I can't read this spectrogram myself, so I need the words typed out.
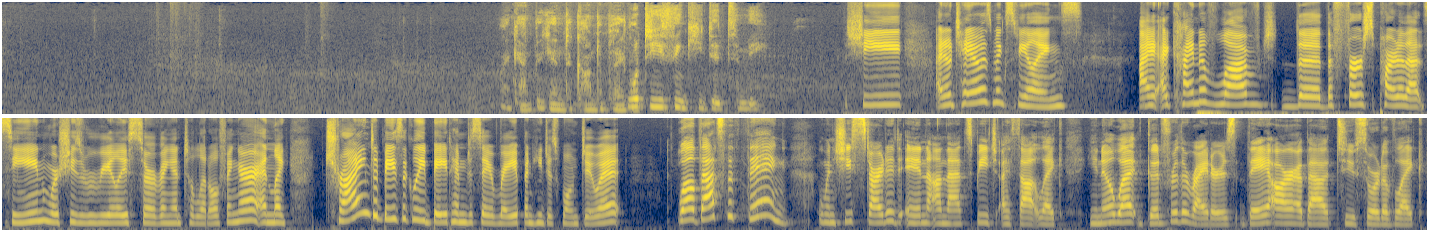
I can't begin to contemplate What do you think he did to me? she I know Teo has mixed feelings. I, I kind of loved the the first part of that scene where she's really serving it to Littlefinger and like trying to basically bait him to say rape and he just won't do it. Well, that's the thing. When she started in on that speech, I thought, like, you know what? Good for the writers. They are about to sort of like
